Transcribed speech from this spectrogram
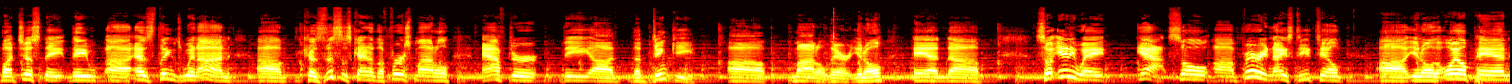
but just they they uh, as things went on, because um, this is kind of the first model after the uh, the Dinky uh, model there, you know, and uh, so anyway, yeah, so uh, very nice detailed uh, you know, the oil pan,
